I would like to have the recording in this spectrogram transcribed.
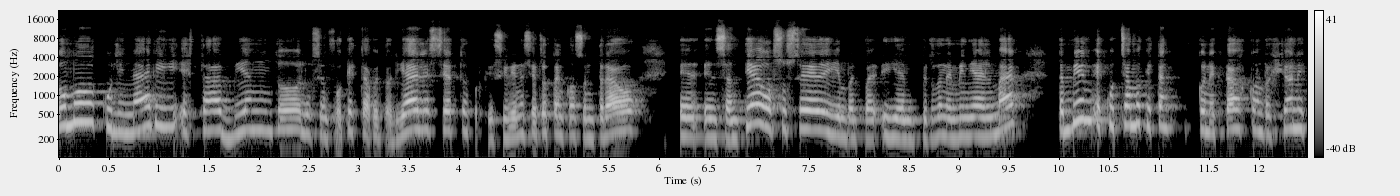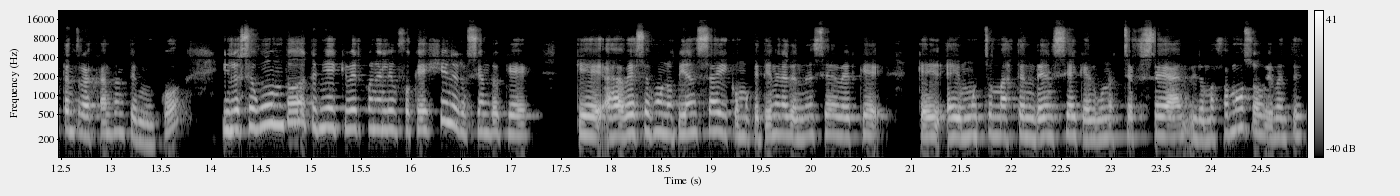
¿Cómo Culinari está viendo los enfoques territoriales, cierto? Porque si bien es cierto, están concentrados en, Santiago, sucede, y en, y en, perdón, en Viña del Mar, también escuchamos que están conectados con regiones y están trabajando en Temuco. Y lo segundo tenía que ver con el enfoque de género, siendo que, que a veces uno piensa y como que tiene la tendencia de ver que hay mucho más tendencia que algunos chefs sean, y los más famosos obviamente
